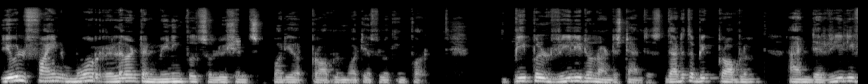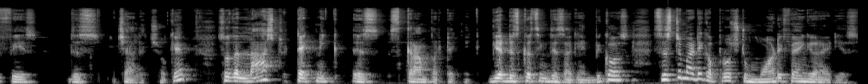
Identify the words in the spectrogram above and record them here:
you will find more relevant and meaningful solutions for your problem, what you're looking for. People really don't understand this. That is a big problem and they really face this challenge okay? So the last technique is scramper technique. We are discussing this again because systematic approach to modifying your ideas.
